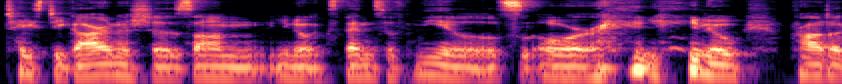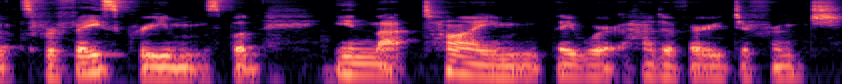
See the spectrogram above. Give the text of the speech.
tasty garnishes on you know expensive meals or you know products for face creams but in that time they were had a very different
